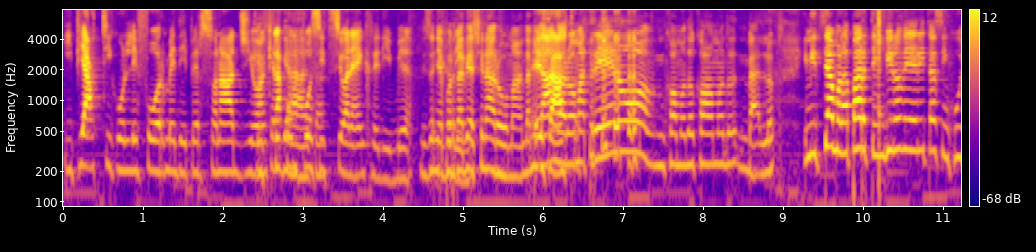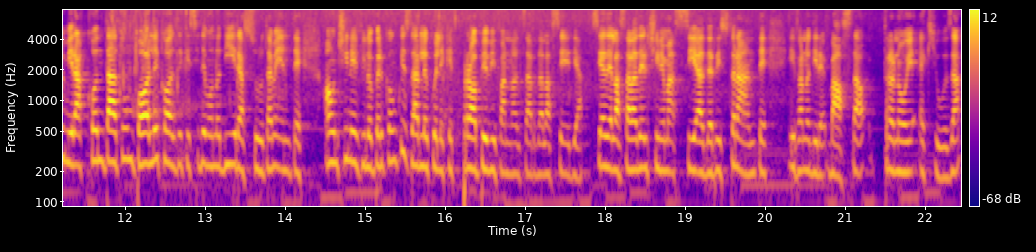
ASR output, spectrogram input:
i piatti con le forme dei personaggi o Che anche la figata. composizione è incredibile. Bisogna Incredibile. portarvi a cena a Roma, da Milano Esatto. a Roma treno, comodo comodo, bello. Iniziamo la parte in Vino Veritas in cui mi raccontate un po' le cose che si devono dire assolutamente a un cinefilo per conquistarle, quelle che proprio vi fanno alzare dalla sedia, sia della sala del cinema sia del ristorante, e fanno dire basta, tra noi è chiusa.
